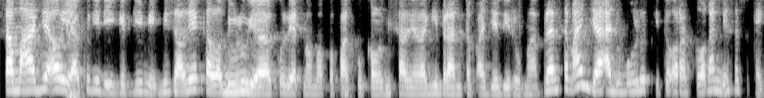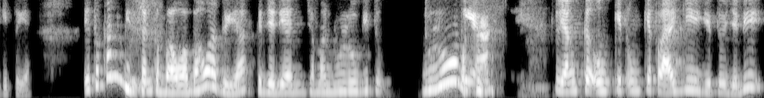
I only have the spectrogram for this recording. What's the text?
sama aja, oh ya aku jadi inget gini. Misalnya kalau dulu ya aku lihat mama papaku kalau misalnya lagi berantem aja di rumah. Berantem aja, adu mulut gitu. Orang tua kan biasa suka gitu ya. Itu kan bisa ke bawah-bawah tuh ya, kejadian zaman dulu gitu. Dulu iya. yang keungkit-ungkit lagi gitu. Jadi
